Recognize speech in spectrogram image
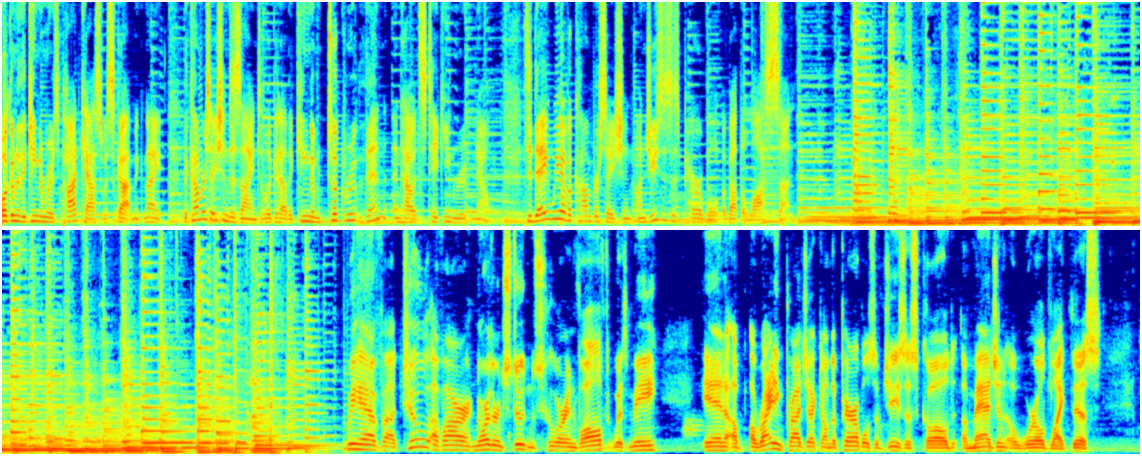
Welcome to the Kingdom Roots podcast with Scot McKnight, the conversation designed to look at how the kingdom took root then and how it's taking root now. Today, we have a conversation on Jesus' parable about the lost son. We have uh, two of our northern students who are involved with me in a, a, writing project on the parables of Jesus called Imagine a World Like This.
